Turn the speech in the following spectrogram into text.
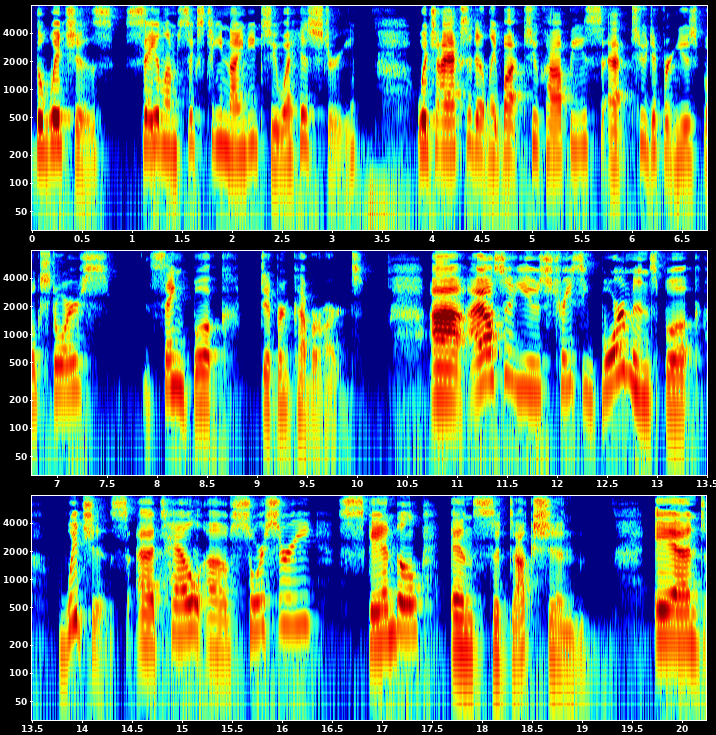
The Witches, Salem 1692, A History which I accidentally bought two copies at two different used bookstores. Same book, different cover art. Uh, I also used Tracy Borman's book, Witches, a tale of sorcery, scandal, and seduction. And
